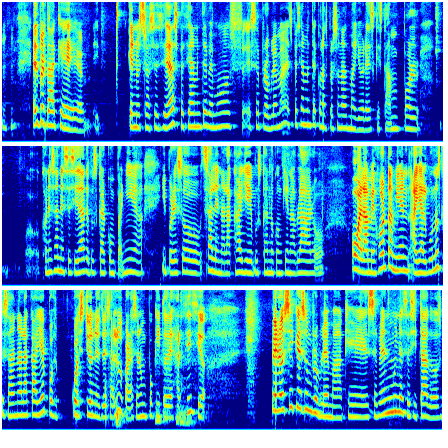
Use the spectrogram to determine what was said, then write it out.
Mm-hmm. Es verdad que que en nuestra sociedad especialmente vemos ese problema, especialmente con las personas mayores que están por con esa necesidad de buscar compañía y por eso salen a la calle buscando con quién hablar o o a lo mejor también hay algunos que salen a la calle pues cuestiones de salud para hacer un poquito de ejercicio. Pero sí que es un problema, que se ven muy necesitados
